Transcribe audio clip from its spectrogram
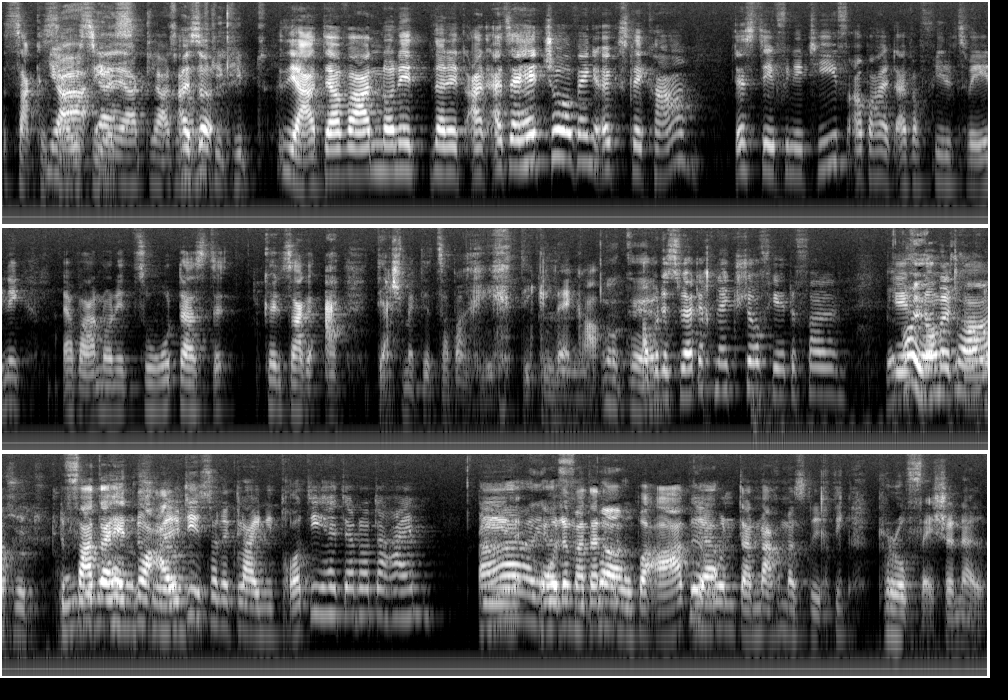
Sacke Ja, ja, ja, klar, so also, gekippt. Ja, der war noch nicht, noch nicht. Also er hätte schon ein wenig Öxle gehabt, das definitiv, aber halt einfach viel zu wenig. Er war noch nicht so, dass, ich könnte sagen, ah, der schmeckt jetzt aber richtig lecker. Okay. Aber das werde ich nächstes Jahr auf jeden Fall. Ja, ja, nochmal drauf. Also der Vater hätte noch Aldi, so eine kleine Trotti hätte er noch daheim. Ah, ja, holen wir dann oben ab Ja. und dann machen wir es richtig professional.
